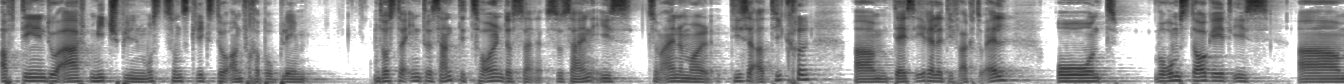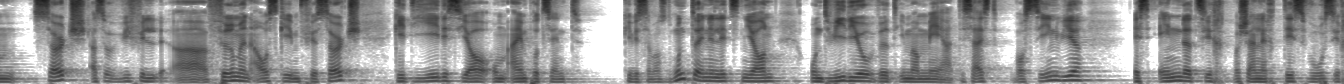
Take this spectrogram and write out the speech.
auf denen du auch mitspielen musst, sonst kriegst du einfach ein Problem. Und was da interessante Zahlen das so sein, ist zum einen mal dieser Artikel, ähm, der ist eh relativ aktuell und worum es da geht, ist, ähm, Search, also wie viel äh, Firmen ausgeben für Search, geht jedes Jahr um 1% gewissermaßen runter in den letzten Jahren und Video wird immer mehr. Das heißt, was sehen wir? Es ändert sich wahrscheinlich das, wo sich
